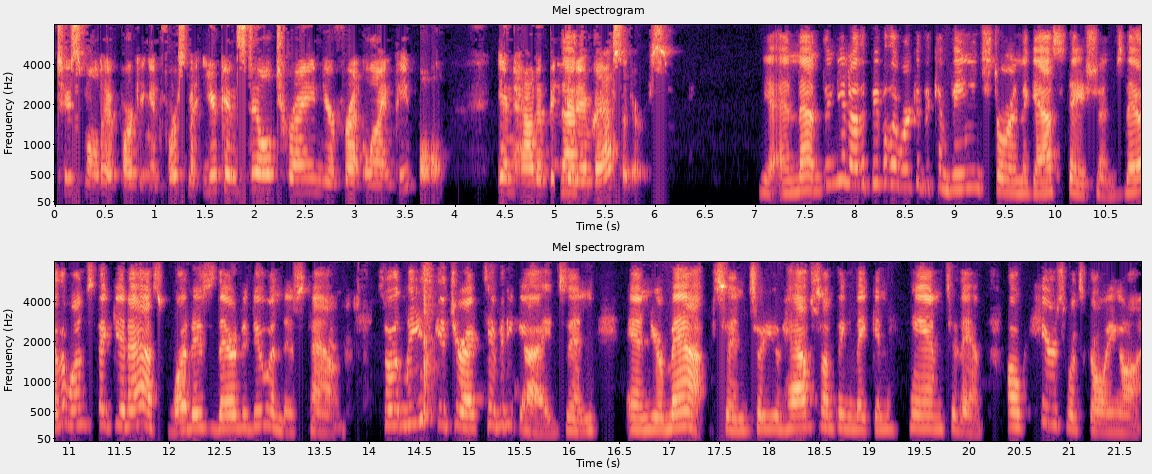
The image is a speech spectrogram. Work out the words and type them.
too small to have parking enforcement, you can still train your frontline people in how to be That's good ambassadors. Yeah, and that you know the people that work at the convenience store and the gas stations, they're the ones that get asked, "What is there to do in this town?" So at least get your activity guides and and your maps, and so you have something they can hand to them. Oh, here's what's going on.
